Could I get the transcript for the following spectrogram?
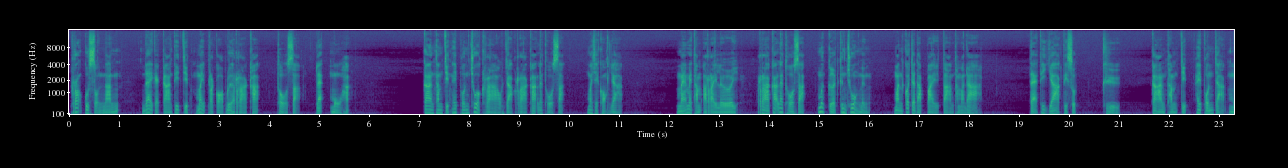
เพราะกุศลนั้นได้แก่การที่จิตไม่ประกอบด้วยราคะ โทสะและโมหะ การทำจิตให้พ้นชั่วคราวจากราคะและโทสะไม่ใช่ของยาก แม้ไม่ทำอะไรเลย ราคะและโทสะเมื่อเกิดขึ้นช่วงหนึ่ง มันก็จะดับไปตามธรรมดา แต่ที่ยากที่สุดคือ การทำจิตให้พ้นจากโม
